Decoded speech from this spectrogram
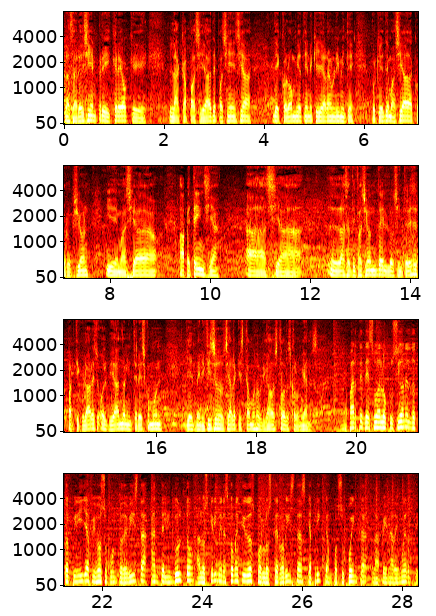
Las haré siempre y creo que la capacidad de paciencia de Colombia tiene que llegar a un límite porque es demasiada corrupción y demasiada apetencia hacia la satisfacción de los intereses particulares, olvidando el interés común y el beneficio social a que estamos obligados todos los colombianos. Aparte de su alocución, el doctor Pinilla fijó su punto de vista ante el indulto a los crímenes cometidos por los terroristas que aplican por su cuenta la pena de muerte.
